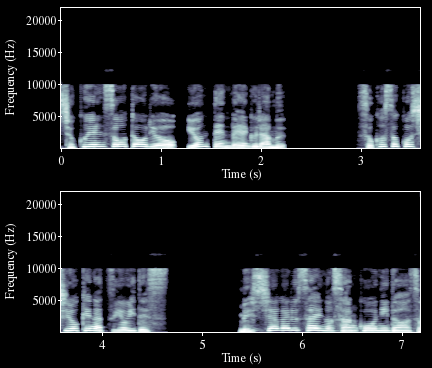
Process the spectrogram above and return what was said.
食塩相当量 4.0g。そこそこ塩気が強いです。召し上がる際の参考にどうぞ。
